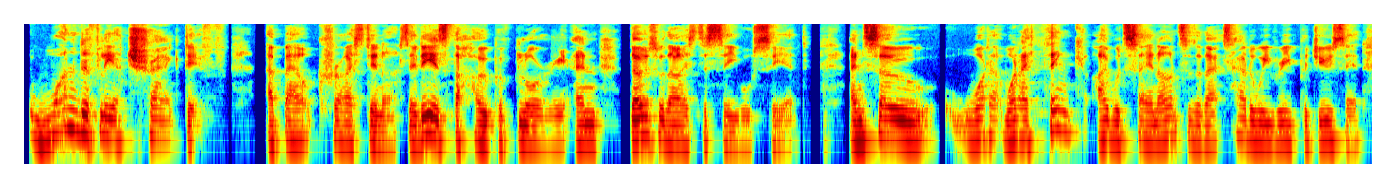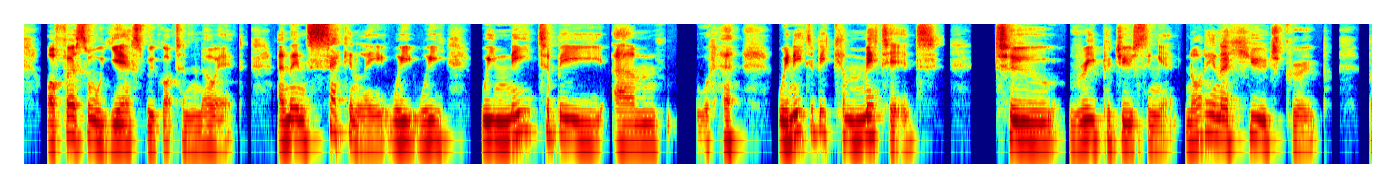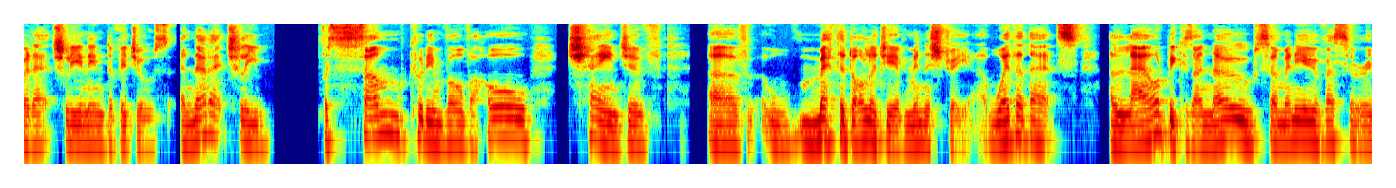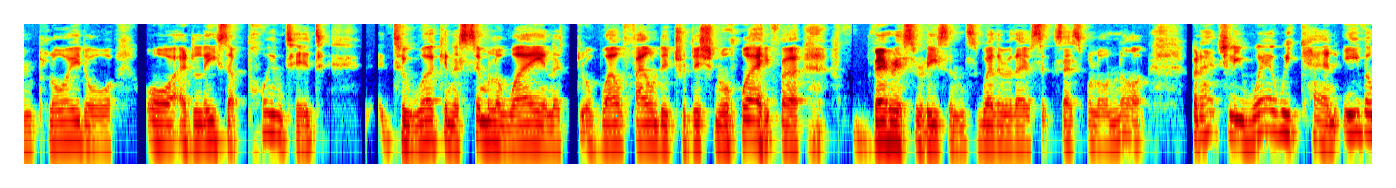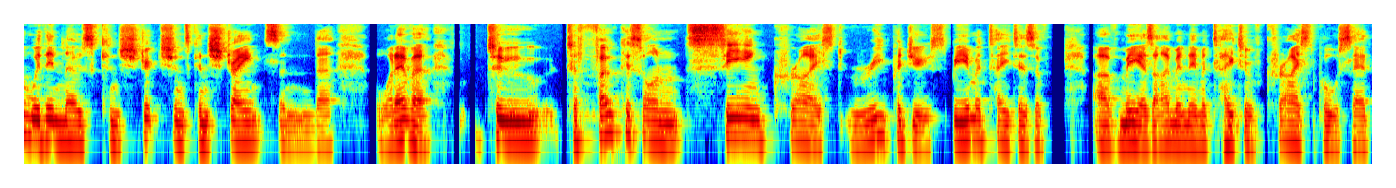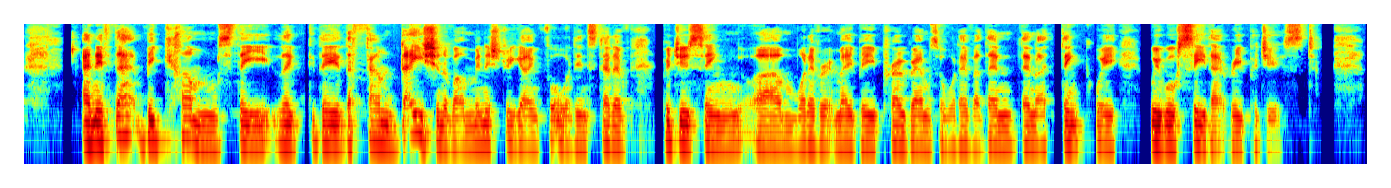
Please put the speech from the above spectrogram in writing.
wonderfully attractive about Christ in us. It is the hope of glory, and those with eyes to see will see it. And so, what I, what I think I would say in answer to that is, how do we reproduce it? Well, first of all, yes, we've got to know it, and then secondly, we we we need to be um, we need to be committed to reproducing it, not in a huge group, but actually in individuals, and that actually, for some, could involve a whole change of of methodology of ministry, uh, whether that's allowed because I know so many of us are employed or or at least appointed to work in a similar way in a, well-founded traditional way for various reasons whether they're successful or not. But actually where we can even within those constrictions constraints and uh, whatever to to focus on seeing Christ reproduced be imitators of of me as I'm an imitator of Christ Paul said. And if that becomes the, the the the, foundation of our ministry going forward instead of producing um, whatever it may be programs or whatever then then i think we we will see that reproduced.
